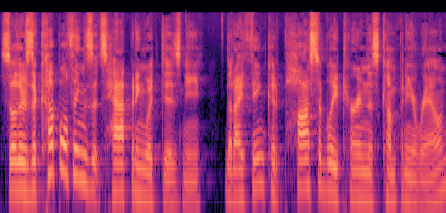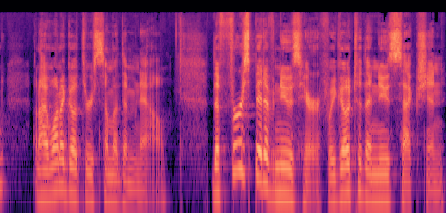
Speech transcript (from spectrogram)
So there's a couple things that's happening with Disney that I think could possibly turn this company around, and I want to go through some of them now. The first bit of news here, if we go to the news section,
